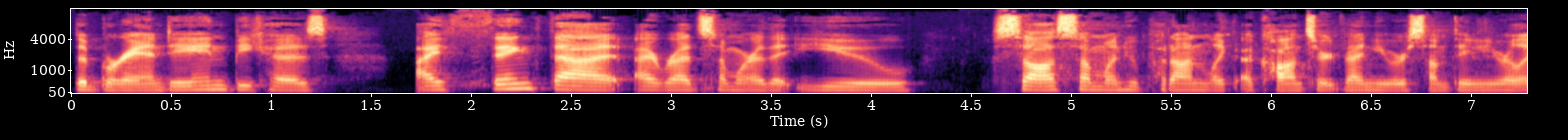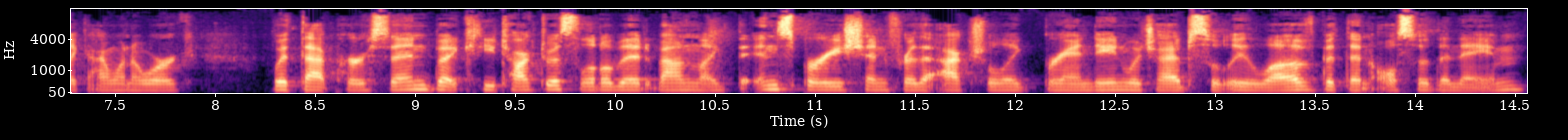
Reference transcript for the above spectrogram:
the branding? Because I think that I read somewhere that you saw someone who put on like a concert venue or something and you were like, I want to work with that person. But can you talk to us a little bit about like the inspiration for the actual like branding, which I absolutely love, but then also the name?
